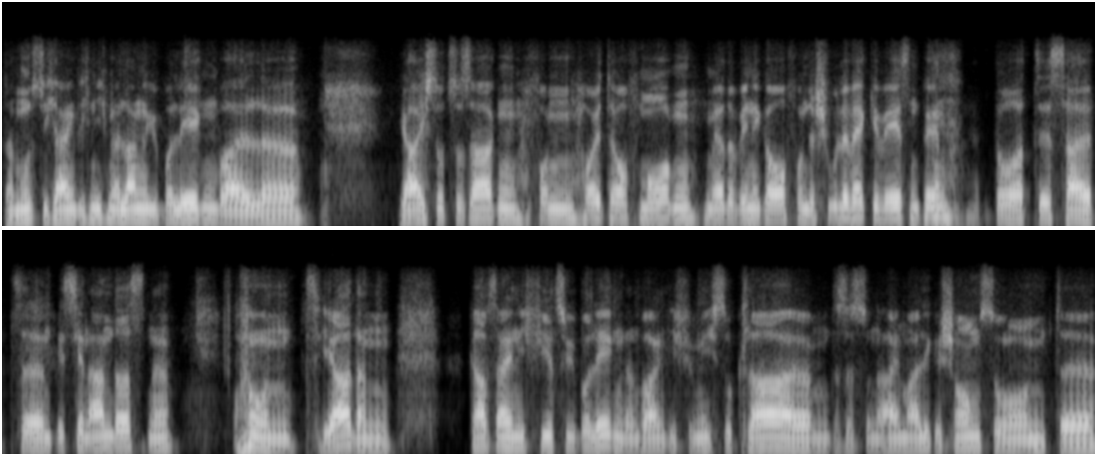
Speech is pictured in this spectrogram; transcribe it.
dann musste ich eigentlich nicht mehr lange überlegen, weil äh, ja, ich sozusagen von heute auf morgen mehr oder weniger auch von der Schule weg gewesen bin. Dort ist halt äh, ein bisschen anders, ne? Und ja, dann gab es eigentlich viel zu überlegen. Dann war eigentlich für mich so klar, ähm, das ist so eine einmalige Chance und äh,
